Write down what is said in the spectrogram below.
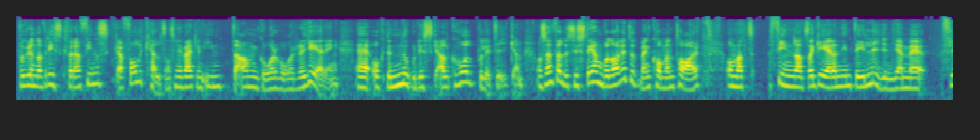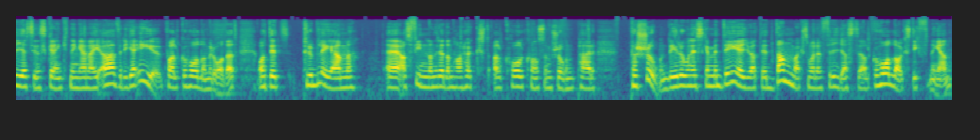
på grund av risk för den finska folkhälsan som ju verkligen inte angår vår regering eh, och den nordiska alkoholpolitiken. Och sen följde Systembolaget upp med en kommentar om att Finlands agerande inte är i linje med frihetsinskränkningarna i övriga EU på alkoholområdet och att det är ett problem att Finland redan har högst alkoholkonsumtion per person. Det ironiska med det är ju att det är Danmark som har den friaste alkohollagstiftningen.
